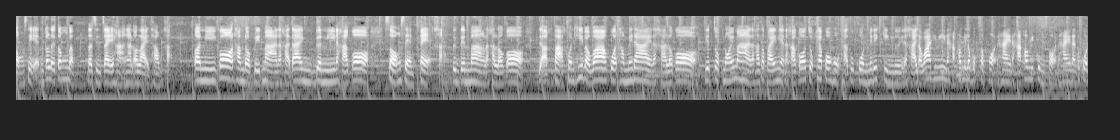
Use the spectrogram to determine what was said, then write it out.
2แสนก็เลยต้องแบบตัดสินใจหางานออนไลน์ทำค่ะ ตอนนี้ก็ทำดอกบริดมานะคะ ได้เดือนนี้นะคะก็ 2 8 0 0 0ค่ะ ตื่นเต้นมากนะคะ แล้วก็ อยากฝากคนที่แบบว่ากลัวทำไม่ได้นะคะ แล้วก็เรียนจบน้อยมานะคะสไปเนี่ยนะคะ ก็จบแค่ป .6 ค่ะทุกคนไม่ได้เก่งเลยนะคะ แต่ว่าที่นี่นะคะเขามีระบบสปอร์ตให้นะคะเขามีกลุ่มสอนให้นะทุกคน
